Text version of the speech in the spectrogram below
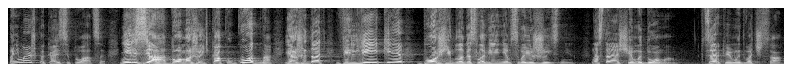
Понимаешь, какая ситуация? Нельзя дома жить как угодно и ожидать великие Божьи благословения в своей жизни. Настоящие мы дома. В церкви мы два часа.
